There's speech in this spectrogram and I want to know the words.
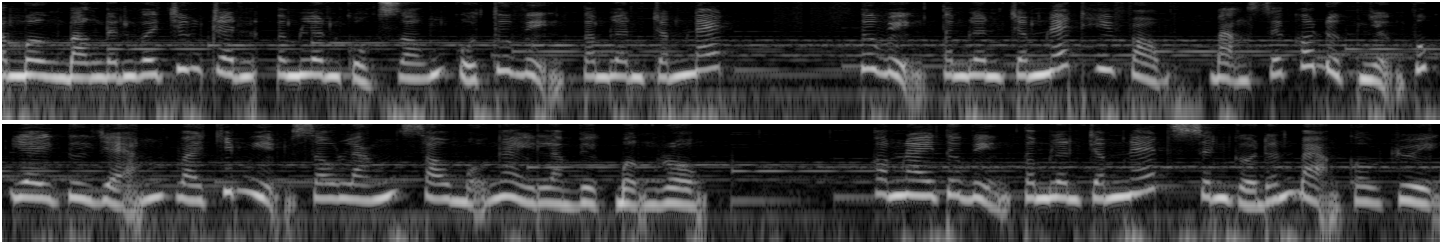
Chào mừng bạn đến với chương trình Tâm Linh Cuộc Sống của Thư viện Tâm Linh.net Thư viện Tâm Linh.net hy vọng bạn sẽ có được những phút giây thư giãn và chiêm nghiệm sâu lắng sau mỗi ngày làm việc bận rộn. Hôm nay, Thư viện Tâm Linh.net xin gửi đến bạn câu chuyện.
